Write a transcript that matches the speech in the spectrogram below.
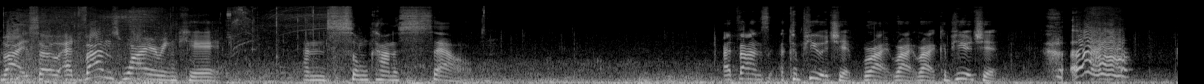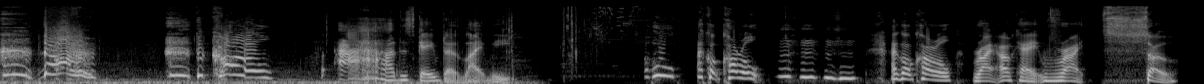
Right, so advanced wiring kit and some kind of cell. Advanced a computer chip. Right, right, right. Computer chip. Ah! No! The coral! Ah, this game don't like me. Oh, I got coral. I got coral. Right, okay, right. So.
